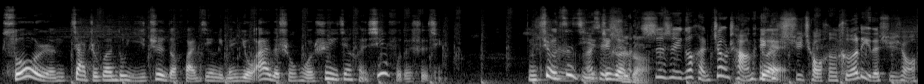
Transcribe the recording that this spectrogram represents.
所有人价值观都一致的环境里面，有爱的生活是一件很幸福的事情。你只有自己这个是是是一个很正常的一个需求，很合理的需求。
